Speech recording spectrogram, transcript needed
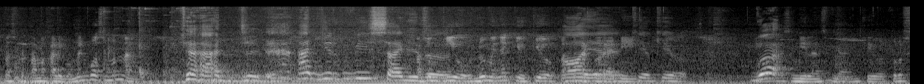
pas pertama kali gue main gue menang. Anjir, anjir bisa gitu. langsung Q. Dulu mainnya Q Q. Pas Oh iya, Q Q. Gua sembilan sembilan Q. Terus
